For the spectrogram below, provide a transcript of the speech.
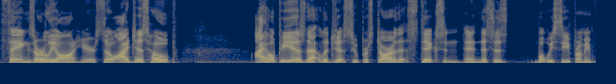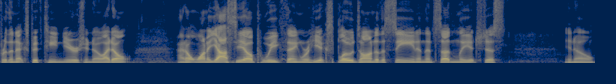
things early on here. So I just hope, I hope he is that legit superstar that sticks and and this is what we see from him for the next 15 years. You know, I don't, I don't want a Yasiel Puig thing where he explodes onto the scene and then suddenly it's just, you know,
